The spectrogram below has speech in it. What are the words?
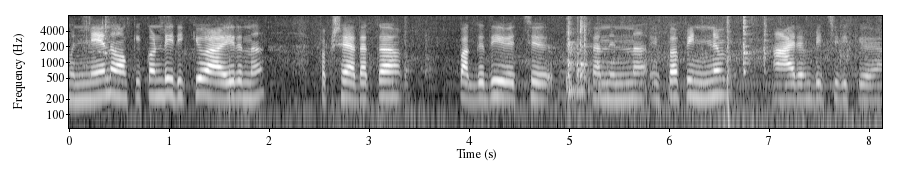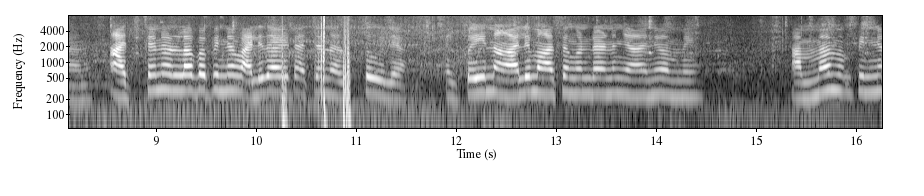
മുന്നേ നോക്കിക്കൊണ്ടിരിക്കുമായിരുന്നു പക്ഷെ അതൊക്കെ പകുതി വെച്ച് നിന്ന് ഇപ്പം പിന്നും ആരംഭിച്ചിരിക്കുകയാണ്. അച്ഛനുള്ളപ്പോൾ പിന്നെ വലുതായിട്ട് അച്ഛൻ നിർത്തൂല. ഇപ്പം ഈ നാല് മാസം കൊണ്ടാണ് ഞാനും അമ്മയും. അമ്മ പിന്നെ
